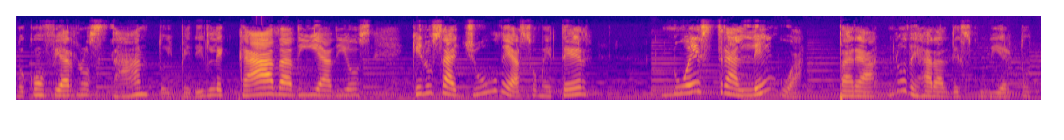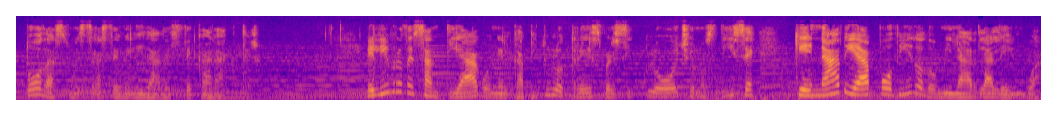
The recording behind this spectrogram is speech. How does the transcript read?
no confiarnos tanto y pedirle cada día a Dios que nos ayude a someter nuestra lengua para no dejar al descubierto todas nuestras debilidades de carácter. El libro de Santiago en el capítulo 3 versículo 8 nos dice que nadie ha podido dominar la lengua.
